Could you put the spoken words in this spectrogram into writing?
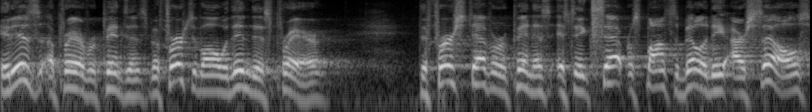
it is a prayer of repentance, but first of all, within this prayer, the first step of repentance is to accept responsibility ourselves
